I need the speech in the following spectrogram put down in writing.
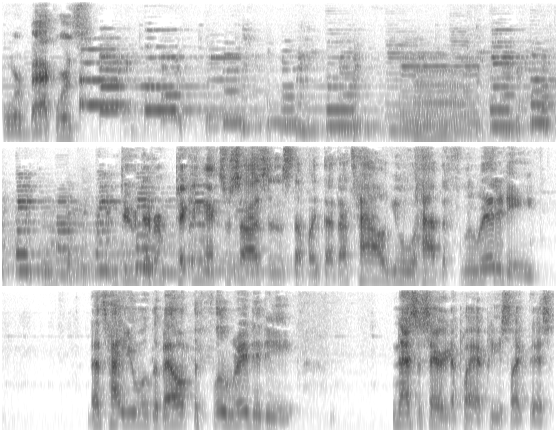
Or backwards. And do different picking exercises and stuff like that. That's how you'll have the fluidity. That's how you will develop the fluidity necessary to play a piece like this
